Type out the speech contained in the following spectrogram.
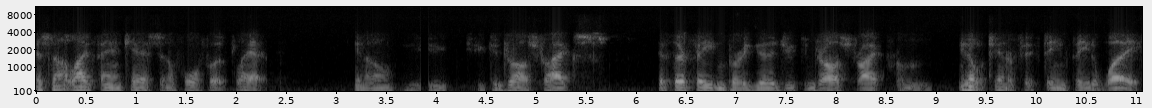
It's not like fan casting a four foot flat. You know, you you can draw strikes if they're feeding pretty good. You can draw a strike from you know ten or fifteen feet away.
